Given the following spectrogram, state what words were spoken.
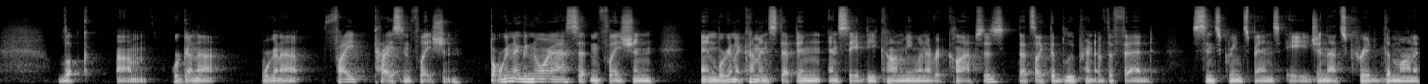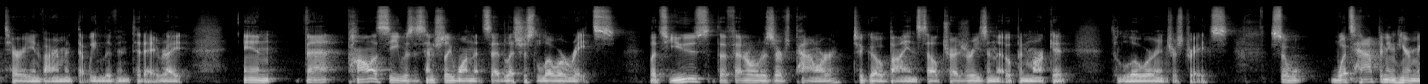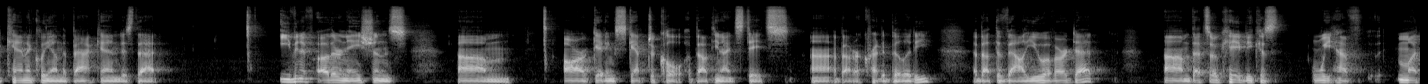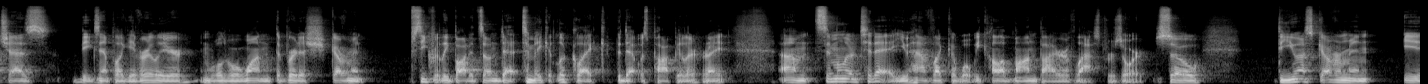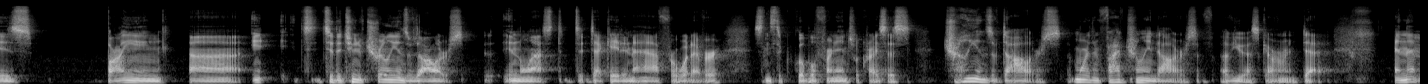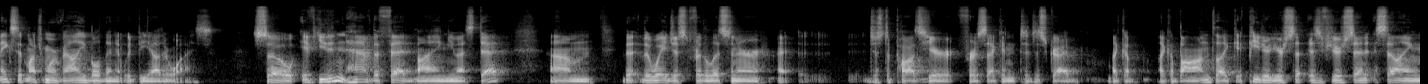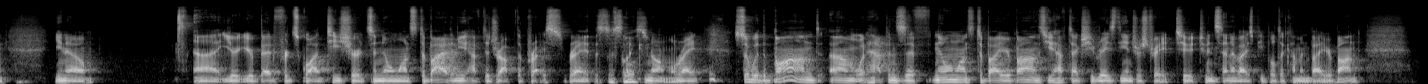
look, um, we're gonna we're gonna fight price inflation but we're going to ignore asset inflation and we're going to come and step in and save the economy whenever it collapses. That's like the blueprint of the Fed since Greenspan's age. And that's created the monetary environment that we live in today, right? And that policy was essentially one that said, let's just lower rates. Let's use the Federal Reserve's power to go buy and sell treasuries in the open market to lower interest rates. So, what's happening here mechanically on the back end is that even if other nations um, are getting skeptical about the United States, uh, about our credibility, about the value of our debt, um, that's okay because we have much as the example I gave earlier in World War One, the British government secretly bought its own debt to make it look like the debt was popular, right? Um, similar today, you have like a, what we call a bond buyer of last resort. So the U.S. government is buying uh, to the tune of trillions of dollars in the last decade and a half or whatever since the global financial crisis trillions of dollars more than $5 trillion of, of us government debt. And that makes it much more valuable than it would be otherwise. So if you didn't have the fed buying us debt um, the, the way just for the listener uh, just to pause here for a second to describe like a like a bond like if peter you're if you're selling you know uh, your your Bedford Squad T-shirts and no one wants to buy them, you have to drop the price, right? This is like normal, right? So with the bond, um, what happens if no one wants to buy your bonds? You have to actually raise the interest rate to to incentivize people to come and buy your bond.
